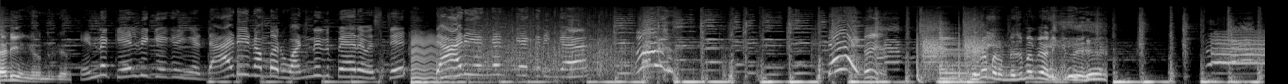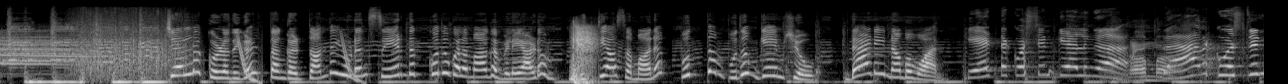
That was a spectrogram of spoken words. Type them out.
டாடி எங்க வந்திருக்காரு? என்ன கேள்வி கேக்குறீங்க? டாடி நம்பர் ஒன்னு பேரை வச்சுட்டு டாடி எங்கன்னு கேக்குறீங்க? ஆ! டேய், ஏய், என்ன மேடம் நிஜமாவே அடிக்குது? செல்ல குழந்தைகள் தங்கள் தந்தையுடன் சேர்ந்து குதூகலமாக விளையாடும் வித்தியாசமான புத்தம் புது game show daddy number one கேட்ட கொஸ்டின் கேளுங்க. ஆமா. வேற கொஸ்டின்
